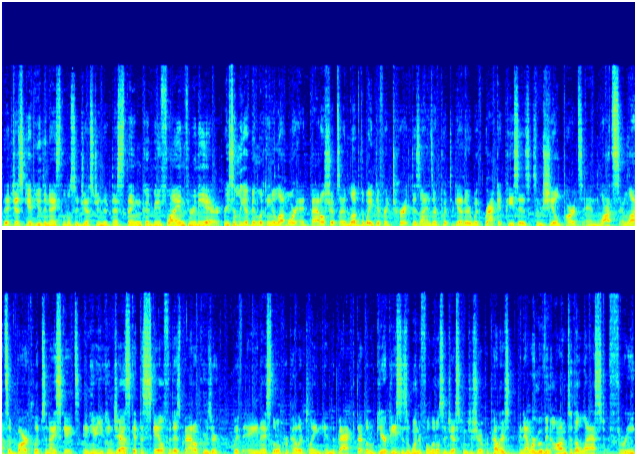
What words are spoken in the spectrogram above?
that just give you the nice little suggestion that this thing could be flying through the air. Recently, I've been looking a lot more at battleships. I love the way different turret designs are put together with bracket pieces, some shield parts, and lots and lots of bar clips and ice gates. In here, you can just get the scale for this battle cruiser with a nice little propeller plane in the back. That little gear piece is a wonderful little suggestion to show propellers. And now we're moving on to the last three.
